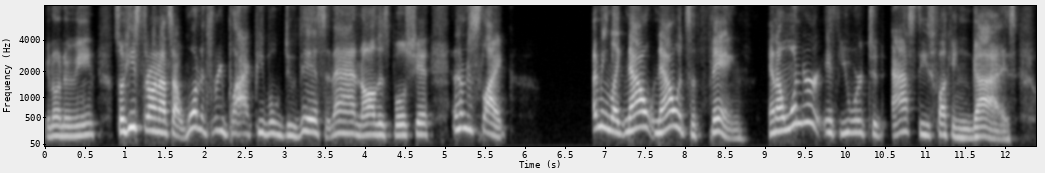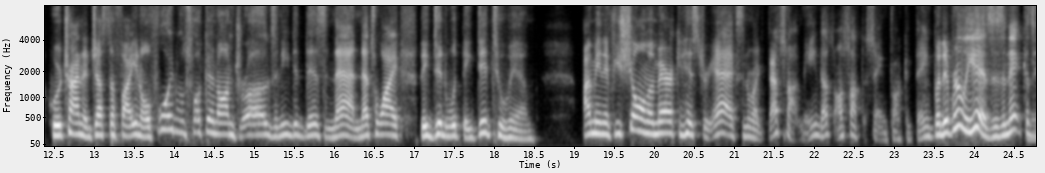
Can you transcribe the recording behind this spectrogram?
You know what I mean? So he's throwing outside one in three black people do this and that and all this bullshit, and I'm just like, I mean, like now, now it's a thing. And I wonder if you were to ask these fucking guys who are trying to justify, you know, Floyd was fucking on drugs and he did this and that, and that's why they did what they did to him. I mean, if you show them American History X and they're like, that's not me, that's, that's not the same fucking thing. But it really is, isn't it? Because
